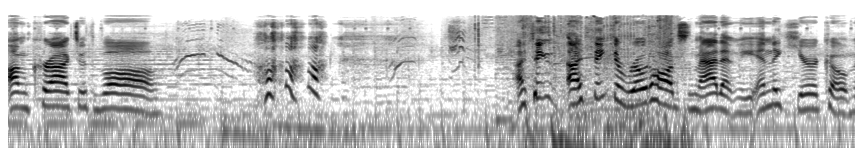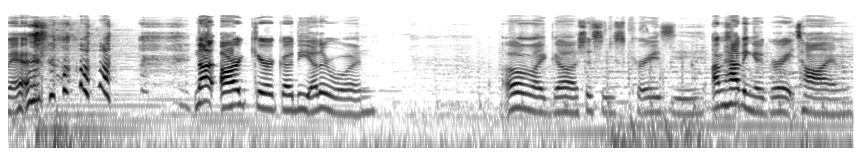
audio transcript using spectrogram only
I'm cracked with ball. I think I think the Roadhog's mad at me and the Kiriko, man. Not our Kiriko, the other one. Oh my gosh, this is crazy. I'm having a great time.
